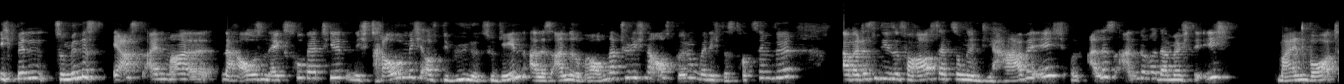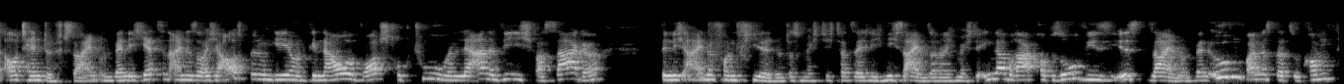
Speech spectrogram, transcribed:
ich bin zumindest erst einmal nach außen extrovertiert und ich traue mich auf die Bühne zu gehen. Alles andere braucht natürlich eine Ausbildung, wenn ich das trotzdem will. Aber das sind diese Voraussetzungen, die habe ich und alles andere, da möchte ich mein Wort authentisch sein. Und wenn ich jetzt in eine solche Ausbildung gehe und genaue Wortstrukturen lerne, wie ich was sage, bin ich eine von vielen. Und das möchte ich tatsächlich nicht sein, sondern ich möchte Inga Brakop so, wie sie ist, sein. Und wenn irgendwann es dazu kommt,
